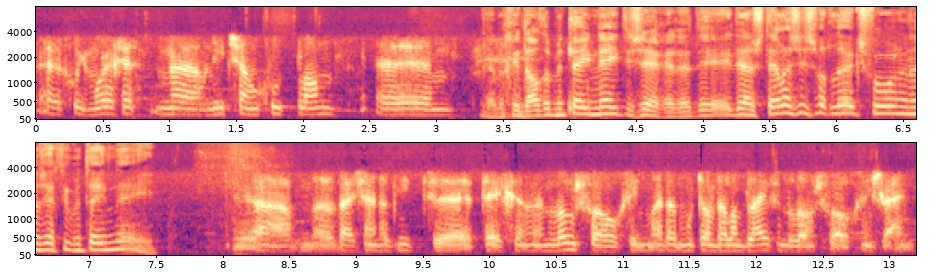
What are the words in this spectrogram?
Uh, goedemorgen. Nou, niet zo'n goed plan. Uh... Je begint altijd meteen nee te zeggen. Dat, daar stel eens eens wat leuks voor en dan zegt u meteen nee. Ja, wij zijn ook niet uh, tegen een loonsverhoging... maar dat moet dan wel een blijvende loonsverhoging zijn.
